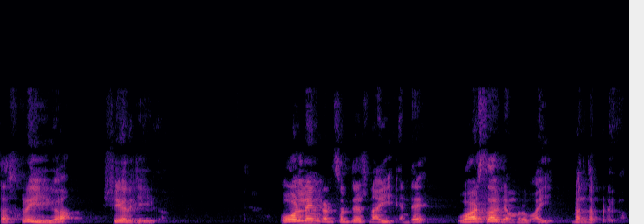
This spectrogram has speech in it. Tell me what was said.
സബ്സ്ക്രൈബ് ചെയ്യുക ഷെയർ ചെയ്യുക. ഓൺലൈൻ കൺസൾട്ടേഷനായി എന്റെ വാട്സാപ്പ് നമ്പറുമായി ബന്ധപ്പെടുക.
